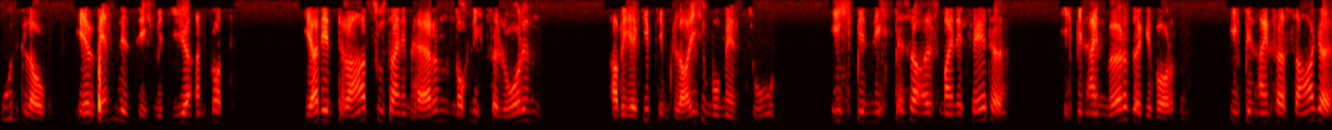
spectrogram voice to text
Unglauben. Er wendet sich mit ihr an Gott. Er hat den Draht zu seinem Herrn noch nicht verloren, aber er gibt im gleichen Moment zu, ich bin nicht besser als meine Väter. Ich bin ein Mörder geworden. Ich bin ein Versager.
